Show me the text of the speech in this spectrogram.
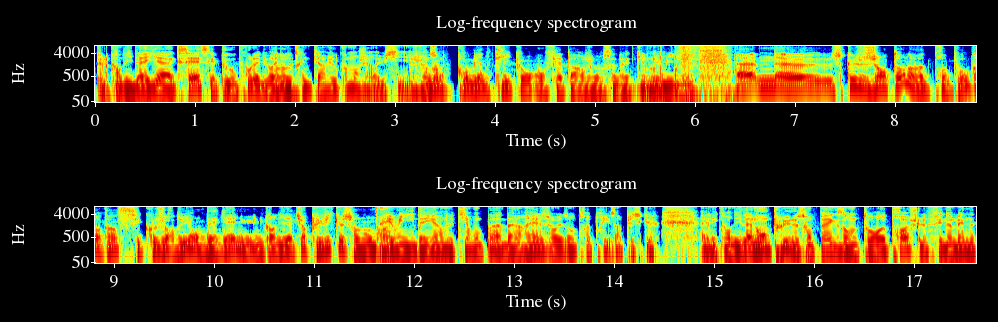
que le candidat y a accès. C'est peu ou prou la durée de votre interview. Comment j'ai réussi hein, Je me demande combien de clics on, fait par jour. Ça doit être quelques milliers. Euh, euh, ce que j'entends dans votre propos, Quentin, c'est qu'aujourd'hui on dégaine une candidature plus vite que son nombre. Eh oui, d'ailleurs, ne tirons pas à balles réelles sur les entreprises, hein, puisque les candidats non plus ne sont pas exempts de tout reproche. Le phénomène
